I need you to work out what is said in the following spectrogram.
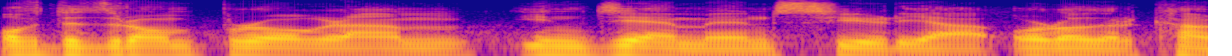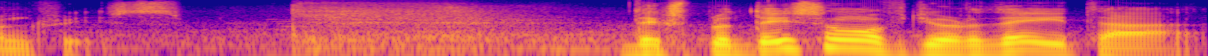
of the drone program in Yemen, Syria, or other countries. The exploitation of your data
